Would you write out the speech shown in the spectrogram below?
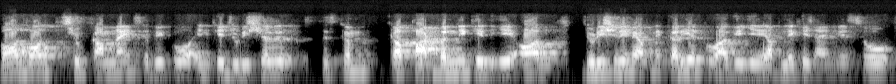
बहुत बहुत शुभकामनाएँ सभी को इनके जुडिशियल सिस्टम का पार्ट बनने के लिए और जुडिशरी में अपने करियर को आगे ये आप लेके जाएँगे। So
